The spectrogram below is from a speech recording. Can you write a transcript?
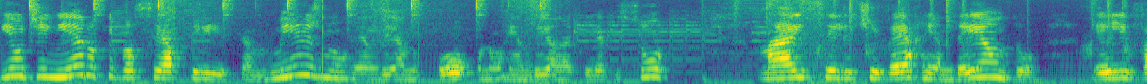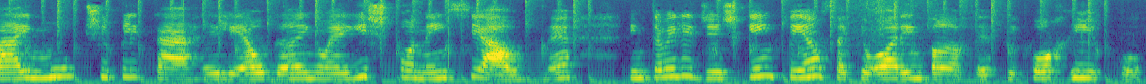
E o dinheiro que você aplica, mesmo rendendo pouco, não rendendo aquele absurdo, mas se ele estiver rendendo, ele vai multiplicar. Ele é o ganho, é exponencial, né? Então ele diz: quem pensa que o Warren Buffett ficou rico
